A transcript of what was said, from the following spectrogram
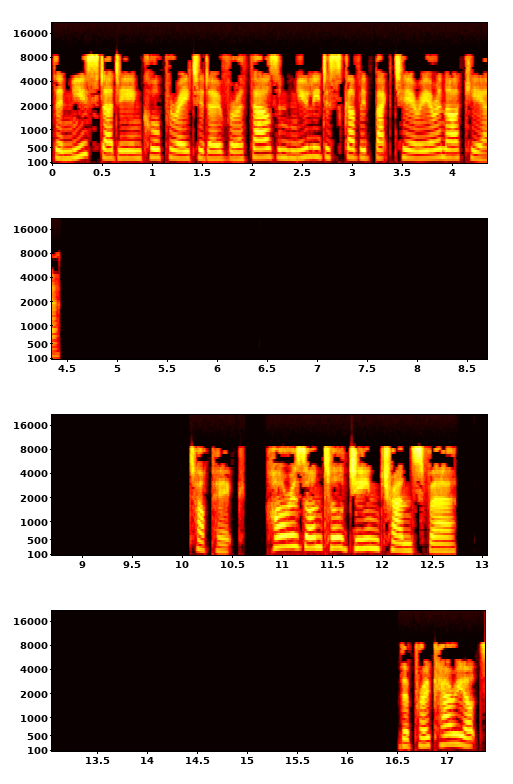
The new study incorporated over a thousand newly discovered bacteria and archaea. Topic: Horizontal gene transfer. The prokaryotes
